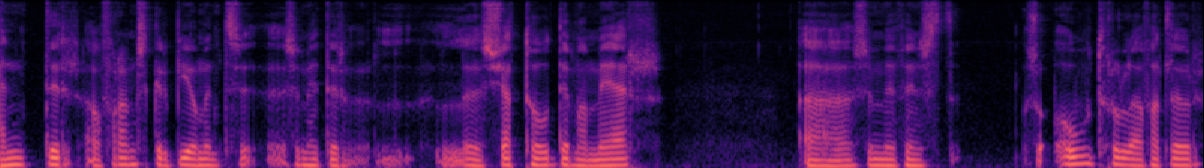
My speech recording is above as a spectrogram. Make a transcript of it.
endir á franskri bíómynd sem heitir Le Chateau de Mamère uh, sem ég finnst svo ótrúlega fallegur.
